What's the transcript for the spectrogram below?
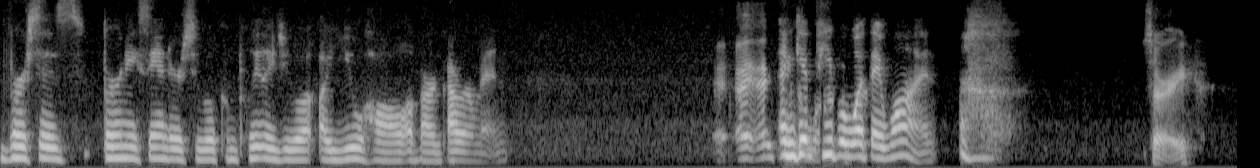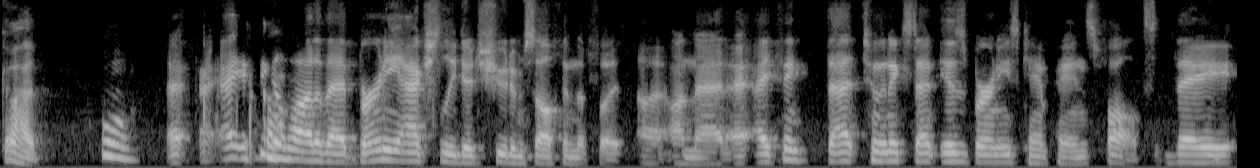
versus Bernie Sanders, who will completely do a a U-Haul of our government I, I and give people what they want. Sorry. Go ahead. Mm. I, I, think a lot of that Bernie actually did shoot himself in the foot uh, on that. I, I, think that to an extent is Bernie's campaign's fault. They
